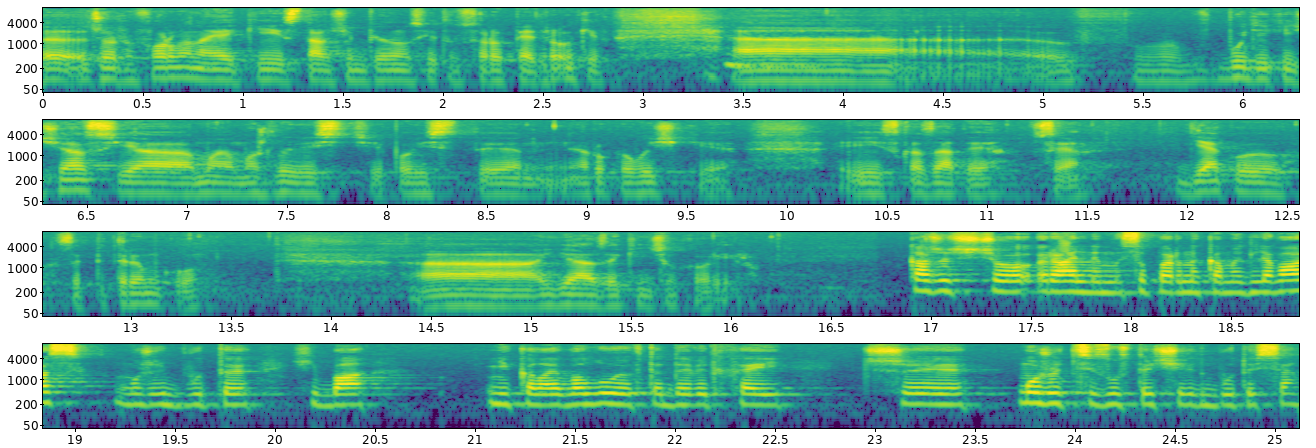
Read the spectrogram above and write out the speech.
е, Джорджа Формана, який став чемпіоном світу в 45 років. Е, В в будь-який час я маю можливість повісити рукавички і сказати все. Дякую за підтримку. Я закінчив кар'єру. Кажуть, що реальними суперниками для вас можуть бути хіба Ніколай Валуєв та Девід Хей. Чи можуть ці зустрічі відбутися?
